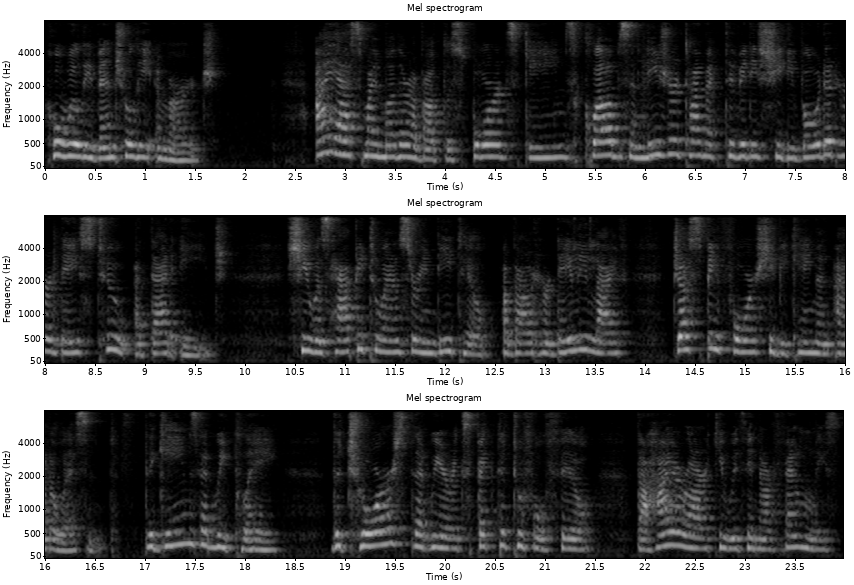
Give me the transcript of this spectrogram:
who will eventually emerge. I asked my mother about the sports, games, clubs, and leisure time activities she devoted her days to at that age. She was happy to answer in detail about her daily life just before she became an adolescent. The games that we play, the chores that we are expected to fulfill, the hierarchy within our families,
